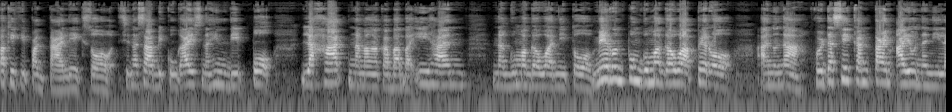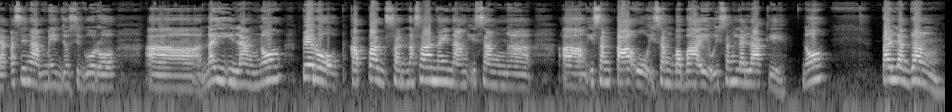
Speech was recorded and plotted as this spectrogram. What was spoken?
pakikipagtalik. So, sinasabi ko guys na hindi po lahat na mga kababaihan na gumagawa nito. Meron pong gumagawa pero ano na, for the second time ayaw na nila kasi nga medyo siguro ah, naiilang, no? Pero kapag sa, nasanay na ang isang ah, ang isang tao, isang babae o isang lalaki, no? Talagang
